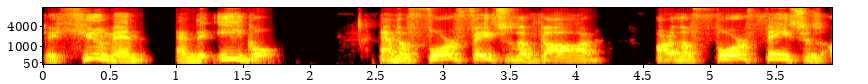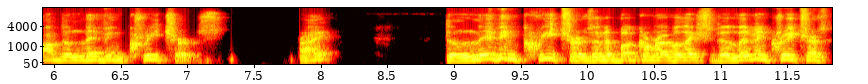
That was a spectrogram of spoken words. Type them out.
the human, and the eagle. And the four faces of God are the four faces on the living creatures, right? The living creatures in the book of Revelation, the living creatures,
